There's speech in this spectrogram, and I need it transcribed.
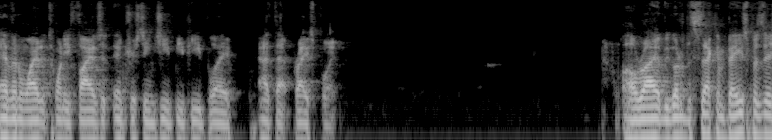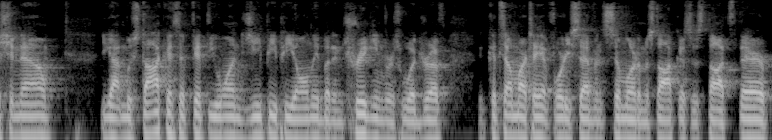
Evan White at 25 is an interesting GPP play at that price point. All right, we go to the second base position now. You got Moustakas at 51, GPP only, but intriguing versus Woodruff. Ketel Marte at 47, similar to Moustakas' thoughts there.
